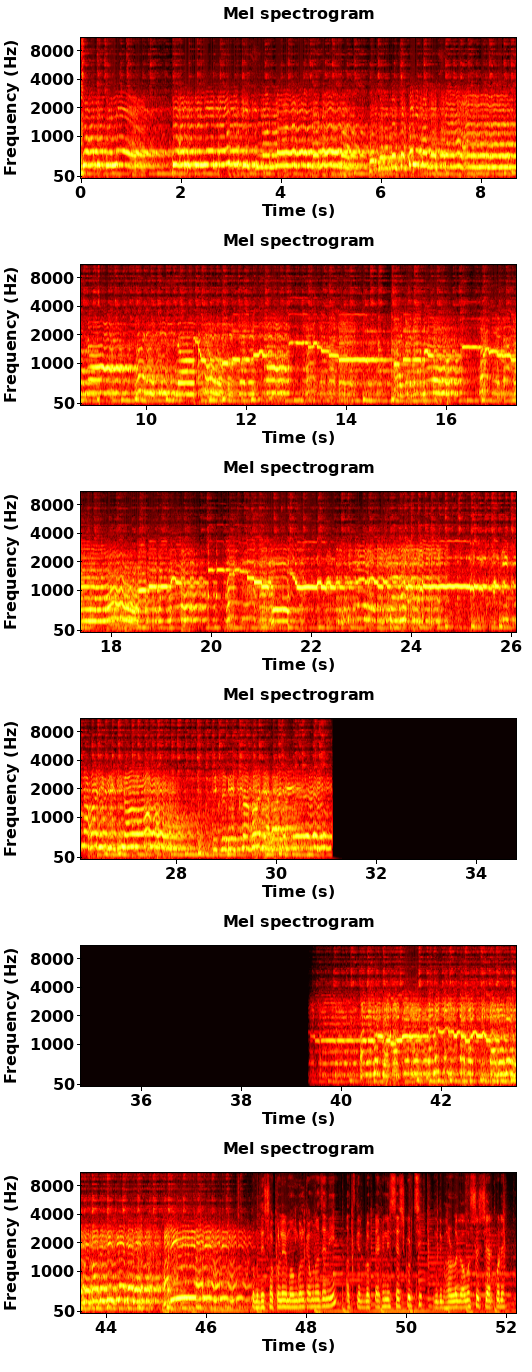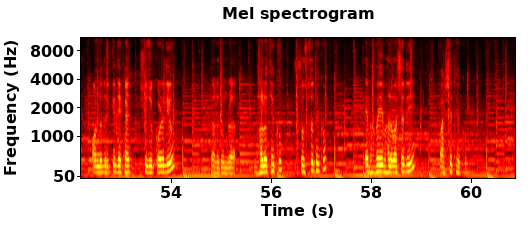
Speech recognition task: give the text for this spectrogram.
জল চলে জল তুলে গাইব কৃষ্ণ নাম সকল মনে হরে কৃষ্ণ হরে রাম কৃষ্ণ কৃষ্ণ হরে হরে তোমাদের সকলের মঙ্গল কামনা জানিয়ে আজকের ব্লগটা এখানে শেষ করছি। যদি ভালো লাগে অবশ্যই শেয়ার করে অন্যদেরকে দেখার সুযোগ করে দিও। তাহলে তোমরা ভালো থেকো, সুস্থ থেকো। এভাবেই ভালোবাসা দিয়ে পাশে থেকো।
